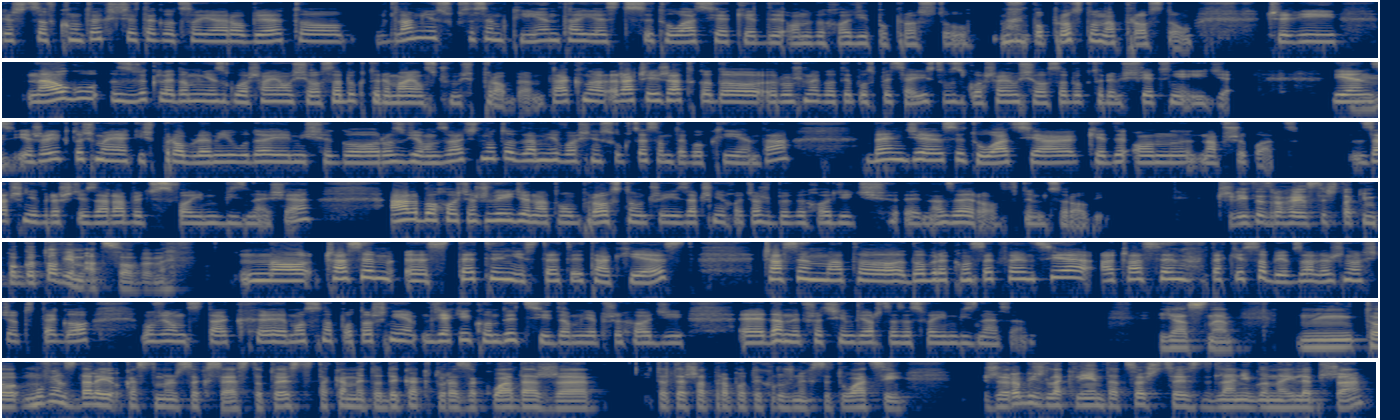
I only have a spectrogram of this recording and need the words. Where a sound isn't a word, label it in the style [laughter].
Wiesz co, w kontekście tego, co ja robię, to dla mnie sukcesem klienta jest sytuacja, kiedy on wychodzi po prostu, [laughs] po prostu na prostą. Czyli na ogół zwykle do mnie zgłaszają się osoby, które mają z czymś problem, tak? No, raczej rzadko do różnego typu specjalistów zgłaszają się osoby, którym świetnie idzie. Więc Mhm. jeżeli ktoś ma jakiś problem i udaje mi się go rozwiązać, no to dla mnie właśnie sukcesem tego klienta będzie sytuacja, kiedy on na przykład zacznie wreszcie zarabiać w swoim biznesie, albo chociaż wyjdzie na tą prostą, czyli zacznie chociażby wychodzić y, na zero w tym, co robi. Czyli ty trochę jesteś takim pogotowiem adsowym. No, czasem e, stety, niestety tak jest. Czasem ma to dobre konsekwencje, a czasem [laughs] takie sobie, w zależności od tego, mówiąc tak e, mocno potocznie, w jakiej kondycji do mnie przychodzi e, dany przedsiębiorca ze swoim biznesem. Jasne. Mm, To mówiąc dalej o Customer Success, to to jest taka metodyka, która zakłada, że i to też a propos tych różnych sytuacji, że robisz dla klienta coś, co jest dla niego najlepsze,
